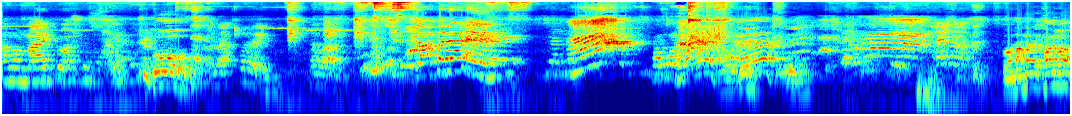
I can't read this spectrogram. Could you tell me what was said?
আমার মা একটু অসুস্থ। ও। তারপরে আহেন। তো নানা খাইবা?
